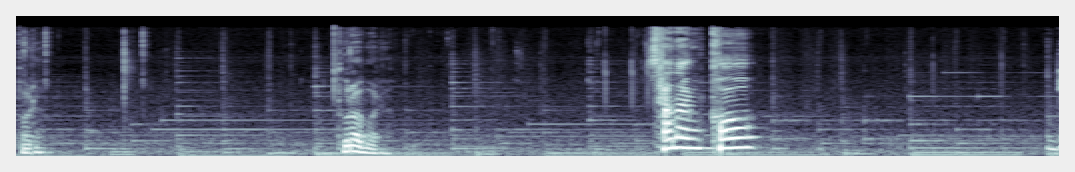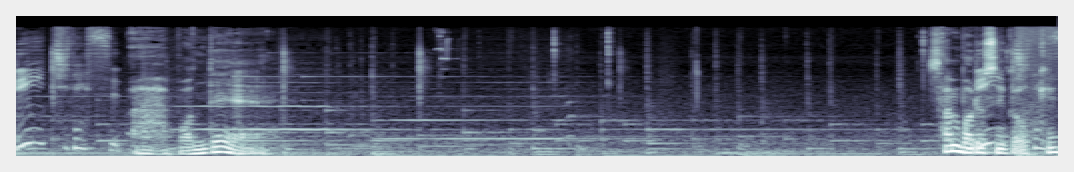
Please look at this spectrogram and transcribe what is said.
버려. 돌아버려. 사낭커. 리치 데스. 아 뭔데? 3 버렸으니까 오케이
